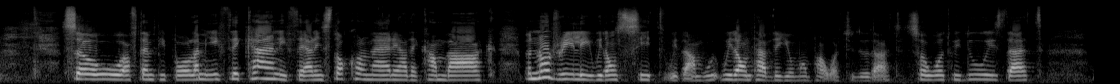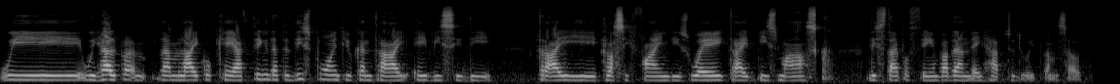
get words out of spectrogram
So often people, I mean, if they can, if they are in Stockholm area, they come back, but not really. We don't sit with them. We, we don't have the human power to do that. So what we do is that we we help um, them like, okay, I think that at this point you can try A, B, C, D, try classifying this way, try this mask, this type of thing, but then they have to do it themselves.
